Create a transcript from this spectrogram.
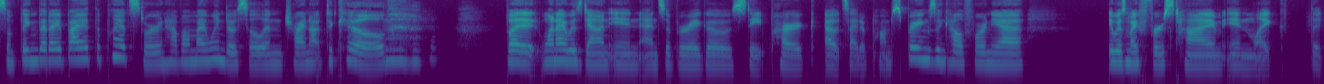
something that I buy at the plant store and have on my windowsill and try not to kill. but when I was down in Anza Borrego State Park outside of Palm Springs in California, it was my first time in like the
